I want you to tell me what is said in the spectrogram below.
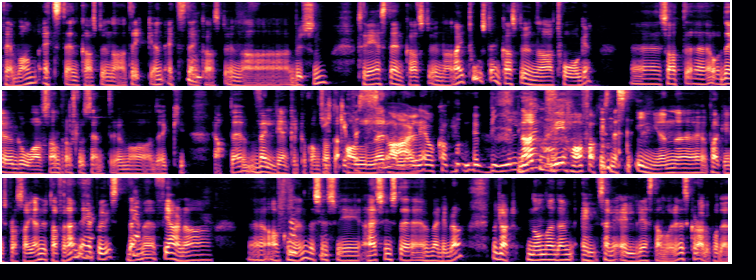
T-banen, ett steinkast unna trikken, ett steinkast unna bussen. Tre steinkast unna, nei, to steinkast unna toget. Eh, så at, eh, og det er jo gåavstand fra Oslo sentrum, og det, ja, det, er veldig enkelt å komme. Så Ikke forsvarlig å komme med bil. Nei, vi har faktisk nesten ingen eh, parkeringsplasser igjen utafor her. Det er helt bevisst. De er fjerna av kommunen. Det synes vi, jeg syns det er veldig bra. Men klart, noen av de særlig eldre gjestene våre klager på det.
